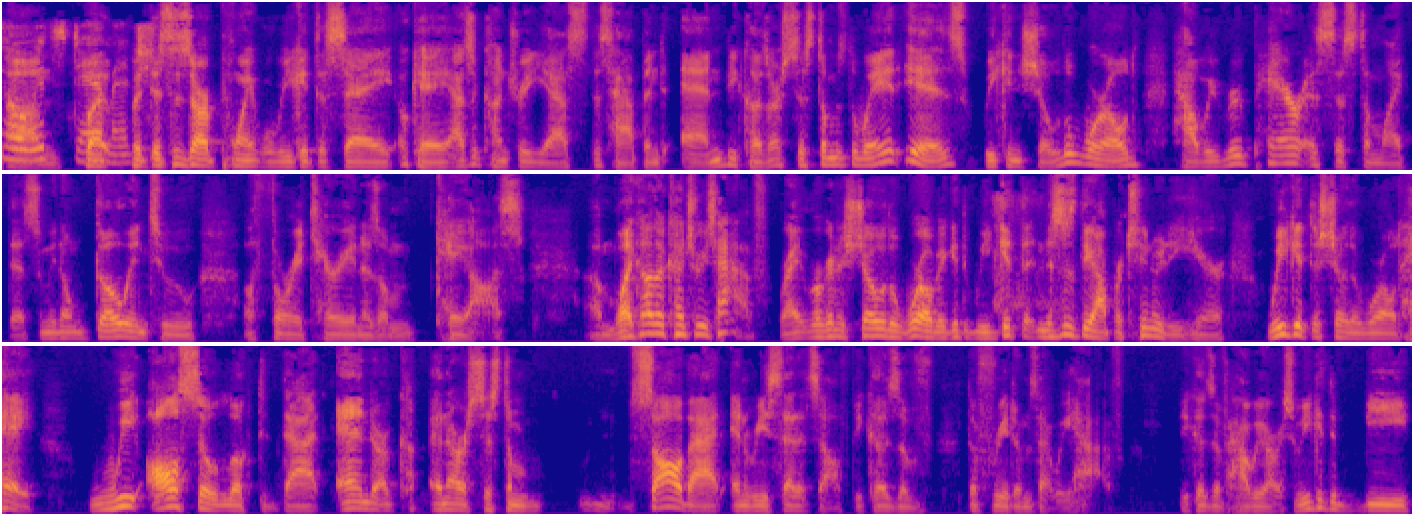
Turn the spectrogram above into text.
Oh, um, it's damaged. But, but this is our point where we get to say, okay, as a country, yes, this happened. And because our system is the way it is, we can show the world how we repair a system like this. And we don't go into authoritarianism chaos. Um, like other countries have, right? We're going to show the world. We get, we get, the, and this is the opportunity here. We get to show the world, hey, we also looked at that, and our and our system saw that and reset itself because of the freedoms that we have because of how we are. So we get to be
